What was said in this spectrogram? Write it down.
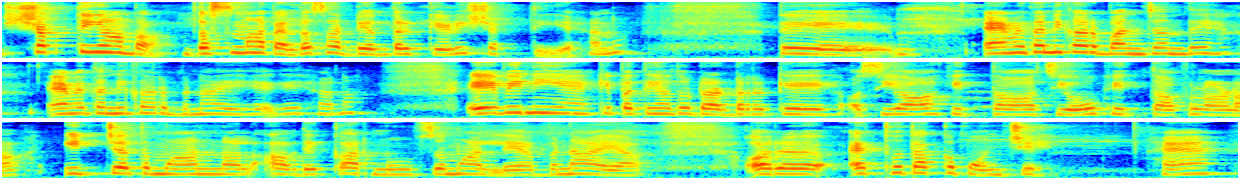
ਸ਼ਕਤੀਆਂ ਦਾ ਦੱਸਣਾ ਪੈਂਦਾ ਸਾਡੇ ਅੰਦਰ ਕਿਹੜੀ ਸ਼ਕਤੀ ਹੈ ਹਨਾ? ਤੇ ਐਵੇਂ ਤਾਂ ਨਹੀਂ ਘਰ ਬਣ ਜਾਂਦੇ। ਐਵੇਂ ਤਾਂ ਨਹੀਂ ਘਰ ਬਣਾਏ ਹੈਗੇ, ਹਨਾ? ਇਹ ਵੀ ਨਹੀਂ ਹੈ ਕਿ ਪਤੀਆਂ ਤੋਂ ਡਰ ਡਰ ਕੇ ਅਸੀਂ ਆਹ ਕੀਤਾ, ਅਸੀਂ ਉਹ ਕੀਤਾ, ਫਲਾਣਾ। ਇੱਜ਼ਤ ਮਾਨ ਨਾਲ ਆਪਦੇ ਘਰ ਨੂੰ ਸੰਭਾਲਿਆ, ਬਣਾਇਆ ਔਰ ਇੱਥੋਂ ਤੱਕ ਪਹੁੰਚੇ, ਹੈ?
